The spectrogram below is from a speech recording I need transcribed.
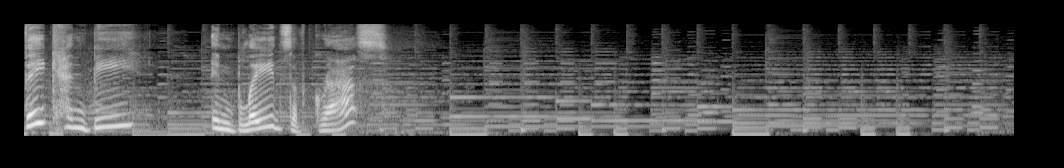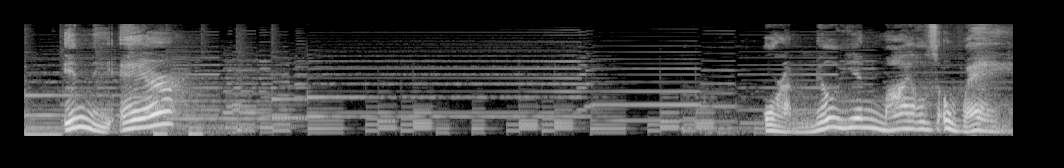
They can be in blades of grass, in the air? Or a million miles away?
